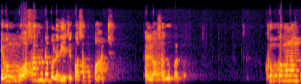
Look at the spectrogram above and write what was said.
এবং গসাগুটা বলে দিয়েছে, গসাগু পাঁচ। তাহলে লসাগু কত? খুব কমন অঙ্ক।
